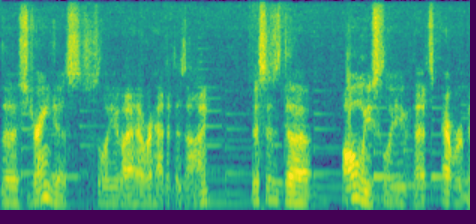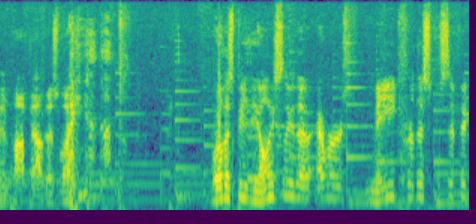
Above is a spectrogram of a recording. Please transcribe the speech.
the strangest sleeve I ever had to design. This is the only sleeve that's ever been popped out this way. Will this be the only sleeve that ever made for this specific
